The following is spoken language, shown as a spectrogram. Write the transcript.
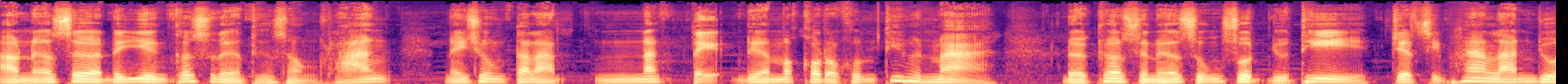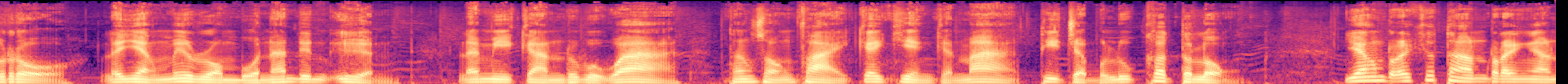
อัลเนอร์เซอร์ได้ยื่นข้อเสนอถึง 2 ครั้ง ในช่วงตลาดนักเตะเดือนมกราคมที่ผ่านมา โดยข้อเสนอสูงสุดอยู่ที่ 75 ล้านยูโร และยังไม่รวมโบนัสอื่นๆ และมีการระบุว่าทั้งสองฝ่ายใกล้เคียงกันมากที่จะบรรลุข้อตกลงอย่างไรก็ตามรายงาน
